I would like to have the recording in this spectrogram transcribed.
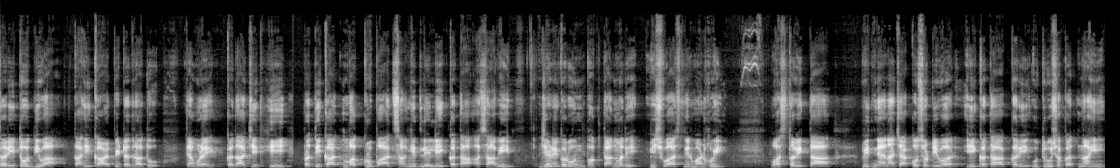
तरी तो दिवा काही काळ पेटत राहतो. त्यामुळे कदाचित ही प्रतिकात्मक कृपात सांगितलेली कथा असावी जेणेकरून भक्तांमध्ये विश्वास निर्माण होईल. वास्तविकता विज्ञानाच्या कसोटीवर ही कथा खरी उतरू शकत नाही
